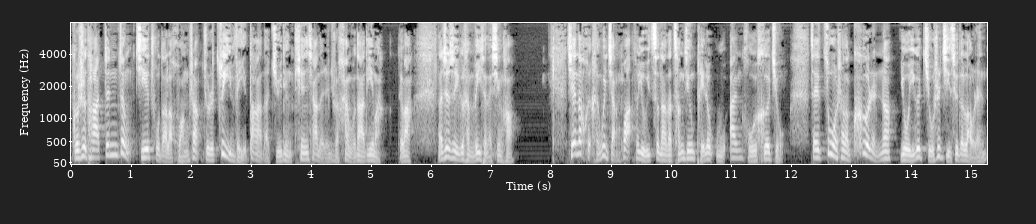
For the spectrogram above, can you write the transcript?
可是他真正接触到了皇上，就是最伟大的决定天下的人，就是汉武大帝嘛，对吧？那这是一个很危险的信号。现在他很很会讲话，说有一次呢，他曾经陪着武安侯喝酒，在座上的客人呢，有一个九十几岁的老人，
